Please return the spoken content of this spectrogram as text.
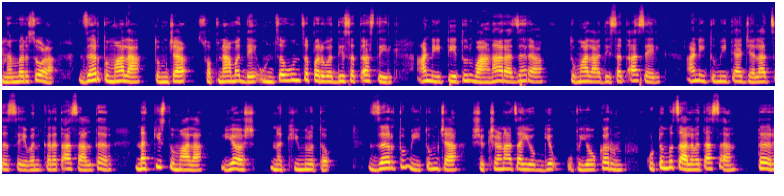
नंबर सोळा. जर तुम्हाला तुमच्या स्वप्नामध्ये उंच उंच पर्वत दिसत असतील आणि तेथून वाहणारा झरा तुम्हाला दिसत असेल आणि तुम्ही त्या जलाचं सेवन करत असाल तर नक्कीच तुम्हाला यश नक्की मिळतं. जर तुम्ही तुमच्या शिक्षणाचा योग्य उपयोग करून कुटुंब चालवत असाल तर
